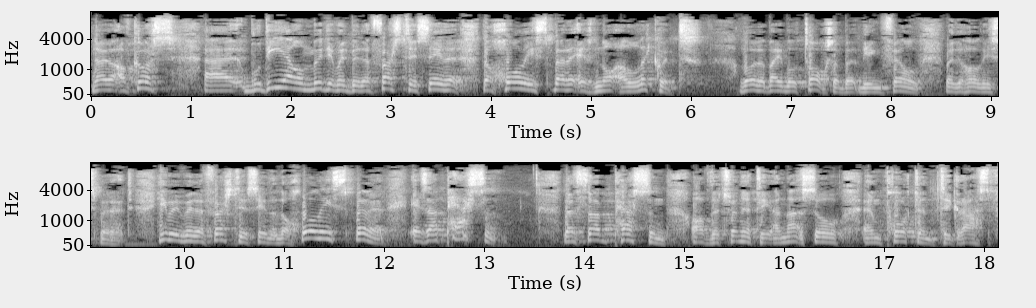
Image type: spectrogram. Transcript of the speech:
Now, of course, uh, D.L. Moody would be the first to say that the Holy Spirit is not a liquid. Though the Bible talks about being filled with the Holy Spirit, he would be the first to say that the Holy Spirit is a person the third person of the Trinity, and that's so important to grasp.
